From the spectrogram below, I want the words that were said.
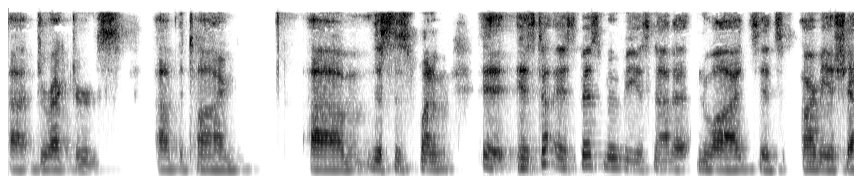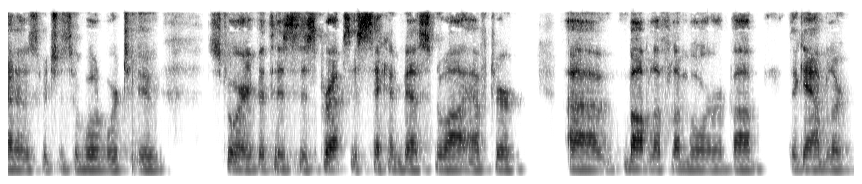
uh, directors of the time. Um, this is one of his his best movie is not a noir. It's, it's Army of Shadows, which is a World War II story, but this is perhaps his second best noir after uh, Bob le Flambeur or Bob the Gambler.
